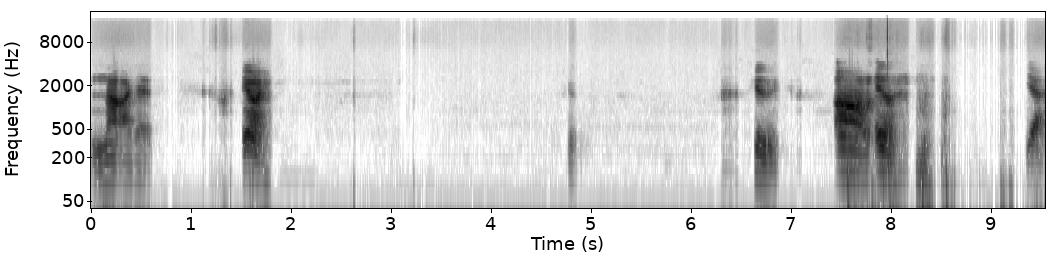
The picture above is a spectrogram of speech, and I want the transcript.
Not like that. Anyway. Excuse me. Um, anyway. Yeah.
